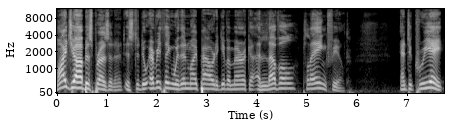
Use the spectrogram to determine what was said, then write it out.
My job as president is to do everything within my power to give America a level playing field and to create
